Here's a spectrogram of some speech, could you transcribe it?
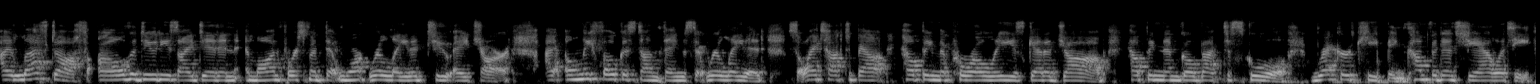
I left off all the duties I did in, in, law enforcement that weren't related to HR. I only focused on things that related. So I talked about helping the parolees get a job, helping them go back to school, record keeping, confidentiality.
